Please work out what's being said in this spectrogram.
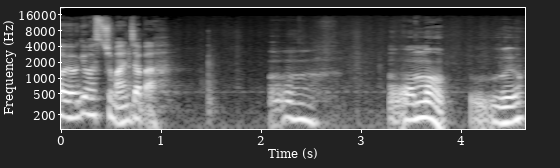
너 여기 와서 좀 앉아봐. 어, 엄마, 왜요?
